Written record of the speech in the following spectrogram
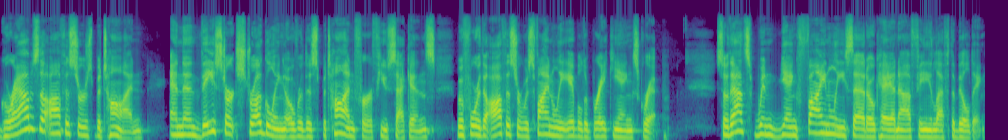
grabs the officer's baton, and then they start struggling over this baton for a few seconds before the officer was finally able to break Yang's grip. So that's when Yang finally said, okay, enough, he left the building.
